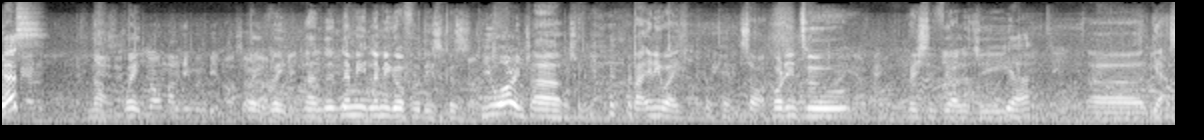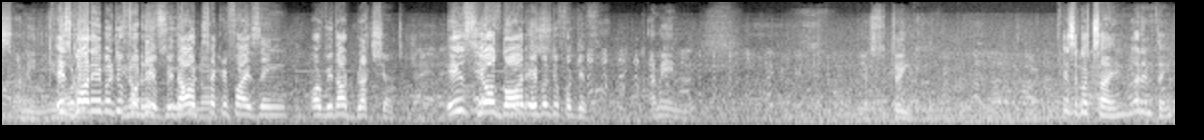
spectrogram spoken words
Yes, No, wait. Wait, wait. No, let, let me let me go through this because. you are interested Uh, but anyway, Okay. so according to Christian theology, Yeah. Uh, yes. I mean, Is order- God able to forgive to- without order- sacrificing or without bloodshed? Is your God able to forgive? I mean, He has to think. It's a good sign. Let him think.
